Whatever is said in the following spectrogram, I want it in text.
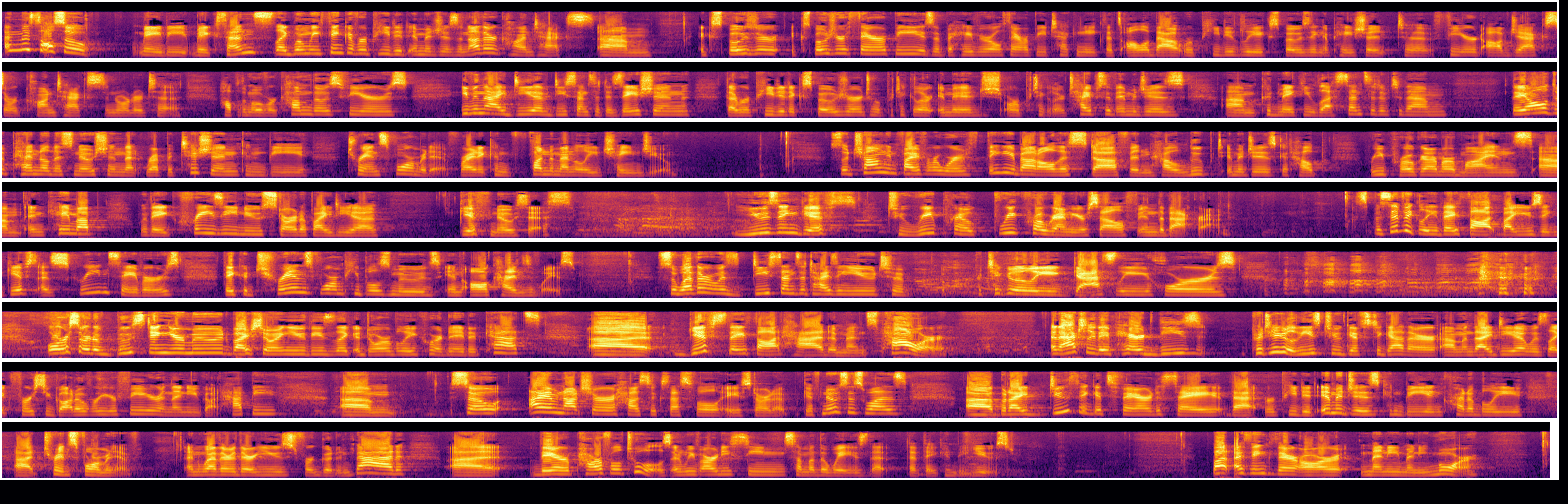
And this also maybe makes sense. Like when we think of repeated images in other contexts, um, Exposure, exposure therapy is a behavioral therapy technique that's all about repeatedly exposing a patient to feared objects or contexts in order to help them overcome those fears. Even the idea of desensitization, that repeated exposure to a particular image or particular types of images um, could make you less sensitive to them. They all depend on this notion that repetition can be transformative, right? It can fundamentally change you. So Chung and Pfeiffer were thinking about all this stuff and how looped images could help reprogram our minds um, and came up with a crazy new startup idea, GIFnosis. Using GIFs to repro reprogram yourself in the background. Specifically, they thought by using GIFs as screensavers, they could transform people's moods in all kinds of ways. So whether it was desensitizing you to particularly ghastly horrors, or sort of boosting your mood by showing you these like adorably coordinated cats, uh, GIFs they thought had immense power. And actually, they paired these, particularly these two GIFs together, um, and the idea was like first you got over your fear and then you got happy. Um, so I am not sure how successful a startup Gifnosis was, uh, but I do think it's fair to say that repeated images can be incredibly uh, transformative. And whether they're used for good and bad, uh, they're powerful tools, and we've already seen some of the ways that, that they can be used. But I think there are many, many more.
